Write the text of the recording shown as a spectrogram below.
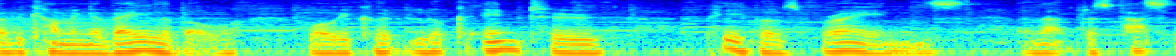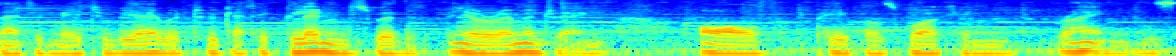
Were becoming available where we could look into people's brains and that just fascinated me to be able to get a glimpse with neuroimaging of people's working brains.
